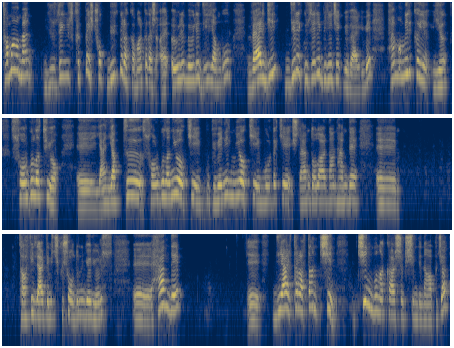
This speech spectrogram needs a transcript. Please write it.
Tamamen yüzde 145 çok büyük bir rakam arkadaşlar. Öyle böyle değil. Yani bu vergi direkt üzerine binecek bir vergi ve hem Amerika'yı sorgulatıyor. Ee, yani yaptığı sorgulanıyor ki güvenilmiyor ki buradaki işte hem dolardan hem de e, tahvillerde bir çıkış olduğunu görüyoruz. E, hem de e, diğer taraftan Çin. Çin buna karşılık şimdi ne yapacak?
